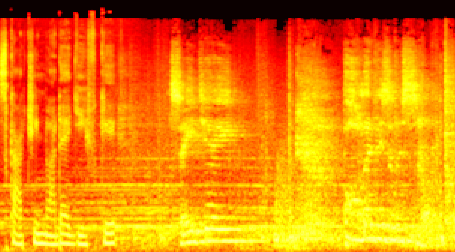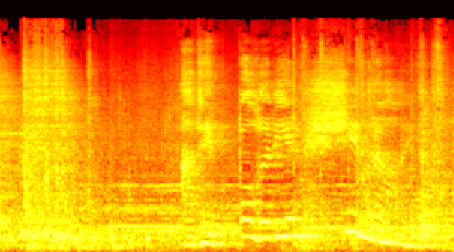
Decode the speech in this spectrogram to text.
skáčí mladé dívky, Cejtěj pohledy z lesa. A ty pohledy je všimraj.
